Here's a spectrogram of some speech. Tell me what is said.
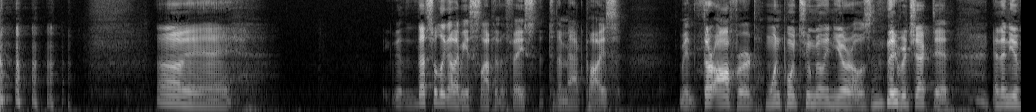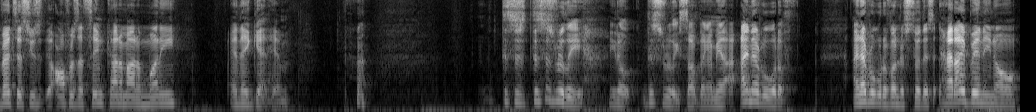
oh yeah. That's really got to be a slap to the face to the Magpies. I mean, they're offered 1.2 million euros, and they reject it, and then Juventus offers that same kind of amount of money, and they get him. this is this is really you know this is really something. I mean, I, I never would have I never would have understood this. Had I been, you know,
